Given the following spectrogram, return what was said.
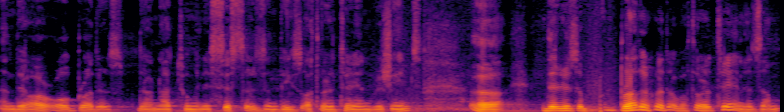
and they are all brothers. There are not too many sisters in these authoritarian regimes. Uh, there is a brotherhood of authoritarianism.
